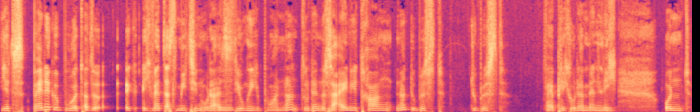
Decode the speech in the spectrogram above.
jetzt bei der Geburt, also ich, ich werde als Mädchen oder als Junge geboren, ne? So, dann ist er eingetragen, ne? Du bist, du bist weiblich oder männlich. Und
